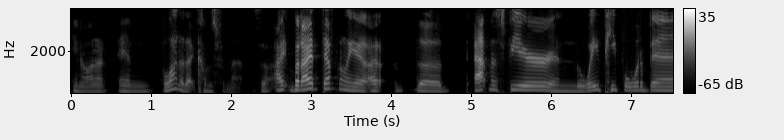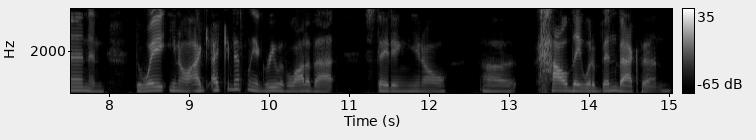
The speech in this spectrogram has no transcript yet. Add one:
you know, and and a lot of that comes from that. So I, but I definitely uh, the atmosphere and the way people would have been and the way you know I I can definitely agree with a lot of that, stating you know uh, how they would have been back then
